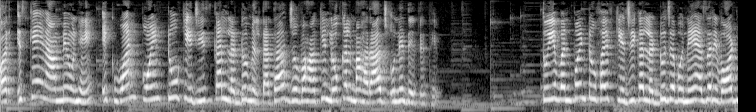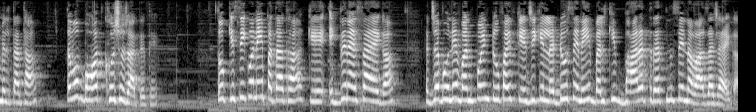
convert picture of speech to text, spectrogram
और इसके इनाम में उन्हें एक 1.2 केजीज का लड्डू मिलता था, जो वहाँ के लोकल महाराज उन्हें देते थे। तो ये 1.25 केजी का लड्डू जब उन्हें एज अ रिवॉर्ड मिलता था तो वो बहुत खुश हो जाते थे। तो किसी को नहीं पता था कि एक दिन ऐसा आएगा, जब उन्हें 1.25 केजी के लड्डू से नहीं, बल्कि भारत रत्न से नवाजा जाएगा।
